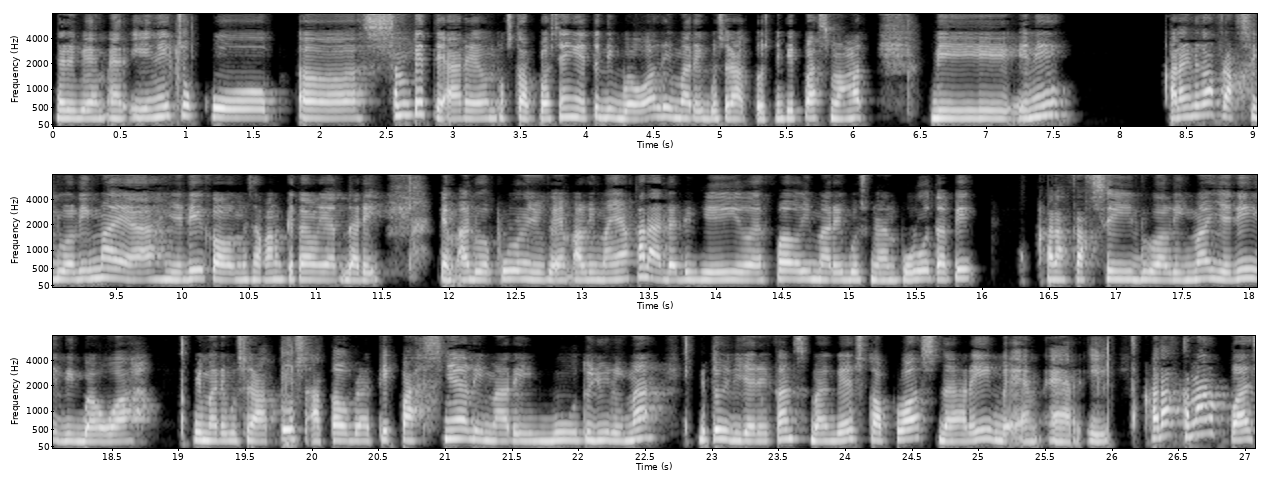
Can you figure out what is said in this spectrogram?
dari BMRI ini cukup uh, sempit ya area untuk stop lossnya yaitu di bawah 5100 jadi pas banget di ini karena ini kan fraksi 25 ya jadi kalau misalkan kita lihat dari MA20 dan juga MA5 nya kan ada di level 5090 tapi karena fraksi 25 jadi di bawah 5100 atau berarti pasnya 5075 itu dijadikan sebagai stop loss dari BMRI. Karena kenapa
